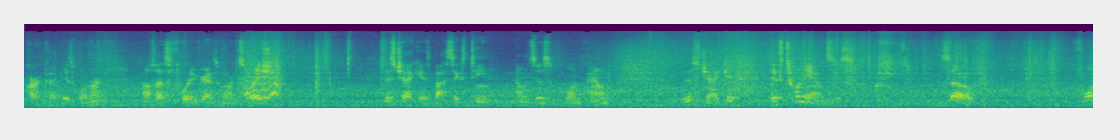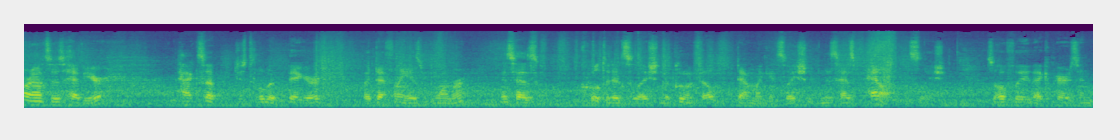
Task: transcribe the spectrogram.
Parka is warmer. It also has 40 grams more insulation. This jacket is about 16 ounces, one pound. This jacket is 20 ounces. So, four ounces heavier, packs up just a little bit bigger, but definitely is warmer. This has quilted insulation, the Plumafill down-like insulation, and this has panel insulation. So hopefully that comparison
